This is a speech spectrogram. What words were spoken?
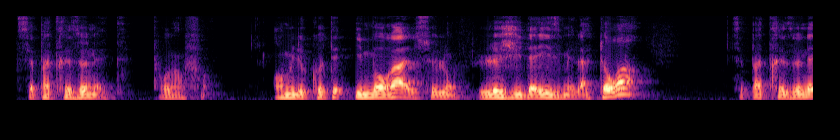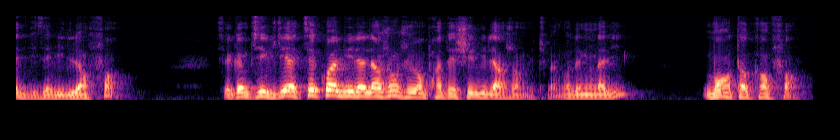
C'est pas très honnête pour l'enfant. Hormis le côté immoral selon le judaïsme et la Torah, c'est pas très honnête vis-à-vis de l'enfant. C'est comme si je dis, ah, tu sais quoi, lui, il a l'argent, je vais emprunter chez lui l'argent. Mais tu m'as demandé mon avis? Moi, en tant qu'enfant.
